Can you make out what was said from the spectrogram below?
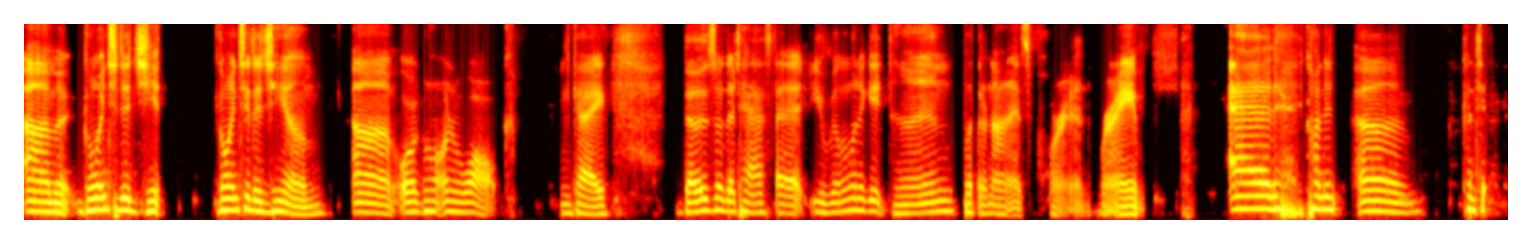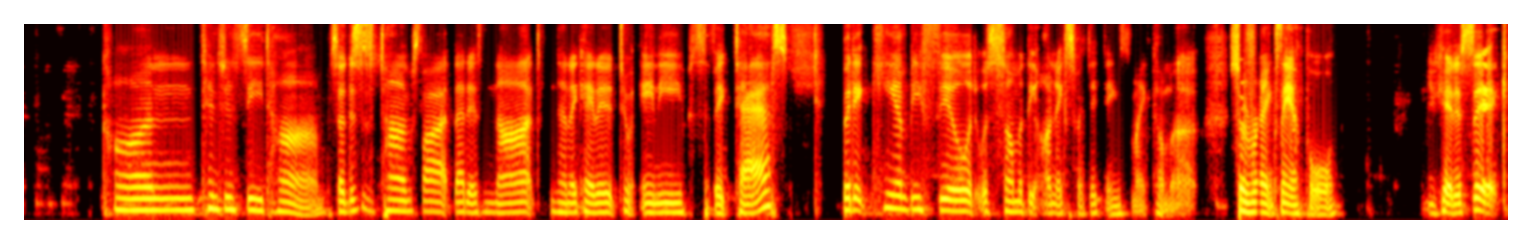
um, going to the gym, going to the gym, um, or going on a walk. Okay. Those are the tasks that you really want to get done, but they're not as important, right? Add content, um, contingency time. So this is a time slot that is not dedicated to any specific task, but it can be filled with some of the unexpected things might come up. So for example, your kid is sick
